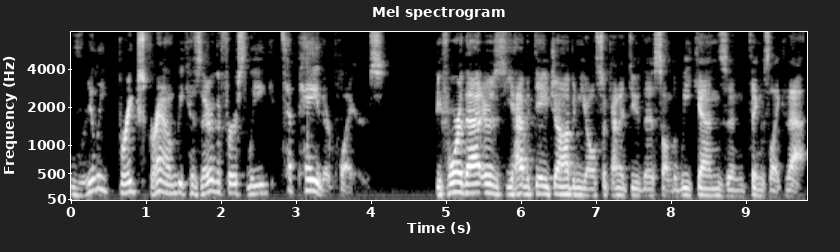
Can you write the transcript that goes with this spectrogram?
really breaks ground because they're the first league to pay their players. Before that, it was you have a day job and you also kind of do this on the weekends and things like that.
